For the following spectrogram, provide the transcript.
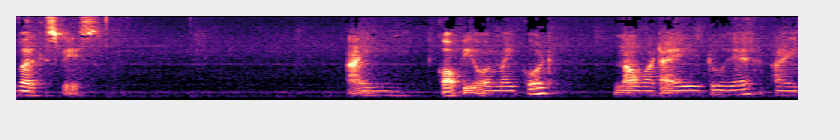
workspace. I copy all my code now what I do here I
